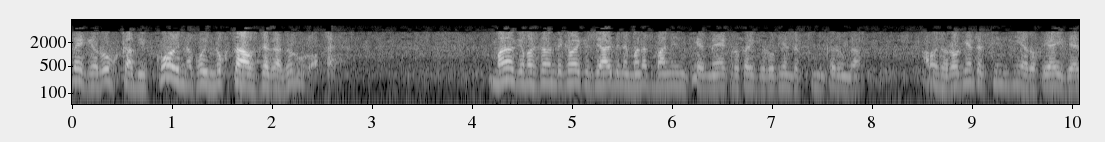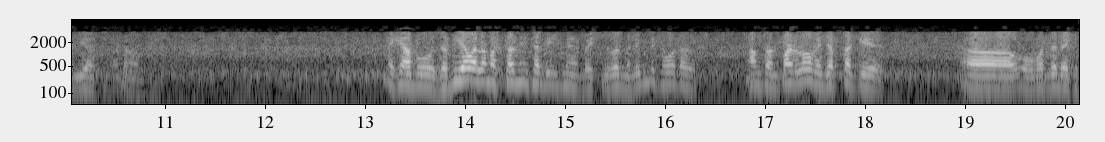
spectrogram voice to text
پہ کے رخ کا بھی کوئی نہ کوئی نقطہ اس جگہ ضرور ہوتا ہے۔ منت کے مسئلہ میں دیکھا کسی آدمی نے منت مانی کہ میں ایک روپے کی روٹیاں تقسیم کروں گا۔ اب اسے روٹیاں تقسیم کی روپیہ ہی دے دیا۔ دیکھیں، اب وہ زبیہ والا مسئلہ نہیں تھا بیچ میں بھائی میں لکھ لکھا ہوتا ہم تو ان پڑھ لو گے جب تک کہ وہ مطلب ہے کہ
